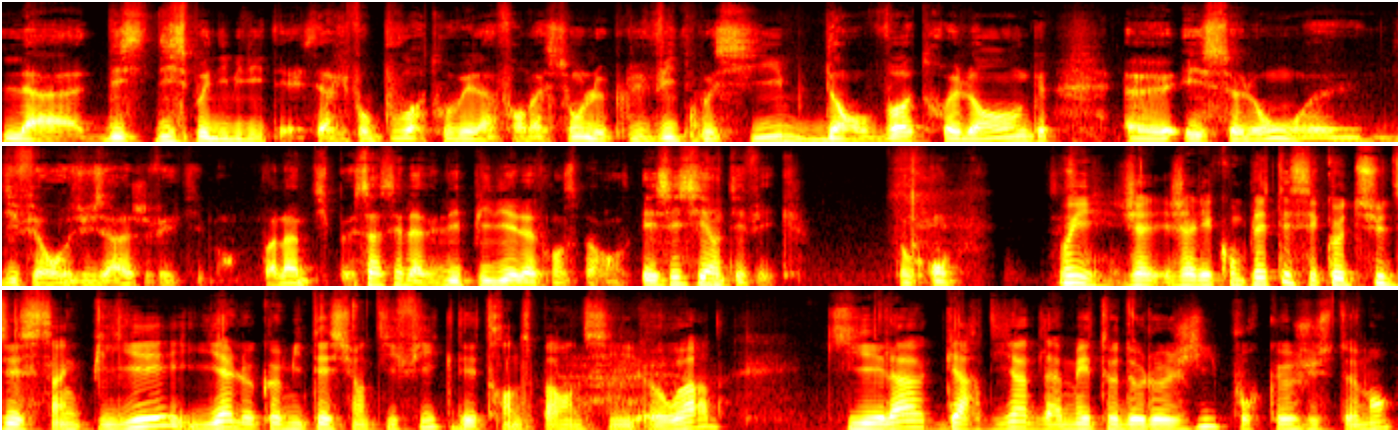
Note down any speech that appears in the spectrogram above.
la disponibilité. C'est-à-dire qu'il faut pouvoir trouver l'information le plus vite possible dans votre langue euh, et selon euh, différents usages, effectivement. Voilà un petit peu. Ça, c'est les piliers de la transparence. Et c'est scientifique. Donc on, oui, j'allais compléter, c'est qu'au-dessus des cinq piliers, il y a le comité scientifique des Transparency Awards qui est là gardien de la méthodologie pour que justement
